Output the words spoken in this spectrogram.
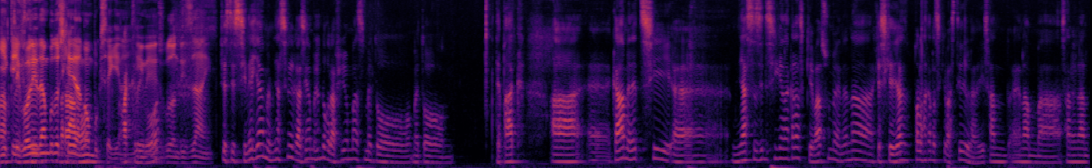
η κυκλικότητα από το σχεδιασμό που ξεκινά. Ακριβώς. Από τον design. Και στη συνέχεια, με μια συνεργασία με το γραφείο μας με το, με το ΤΕΠΑΚ, ε, κάναμε έτσι ε, μια συζήτηση για να κατασκευάσουμε ένα. και σχεδιάζουμε τώρα θα κατασκευαστεί δηλαδή, σαν ένα, σαν έναν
